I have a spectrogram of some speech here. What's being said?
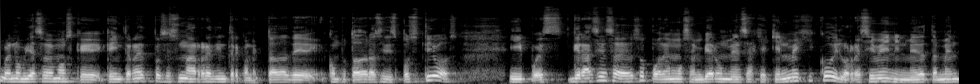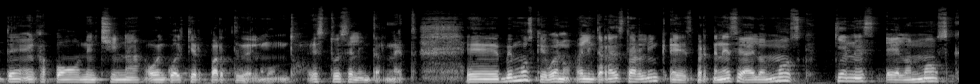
bueno, ya sabemos que, que, Internet pues es una red interconectada de computadoras y dispositivos. Y pues gracias a eso podemos enviar un mensaje aquí en México y lo reciben inmediatamente en Japón, en China o en cualquier parte del mundo. Esto es el Internet. Eh, vemos que, bueno, el Internet Starlink pertenece a Elon Musk. ¿Quién es Elon Musk?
